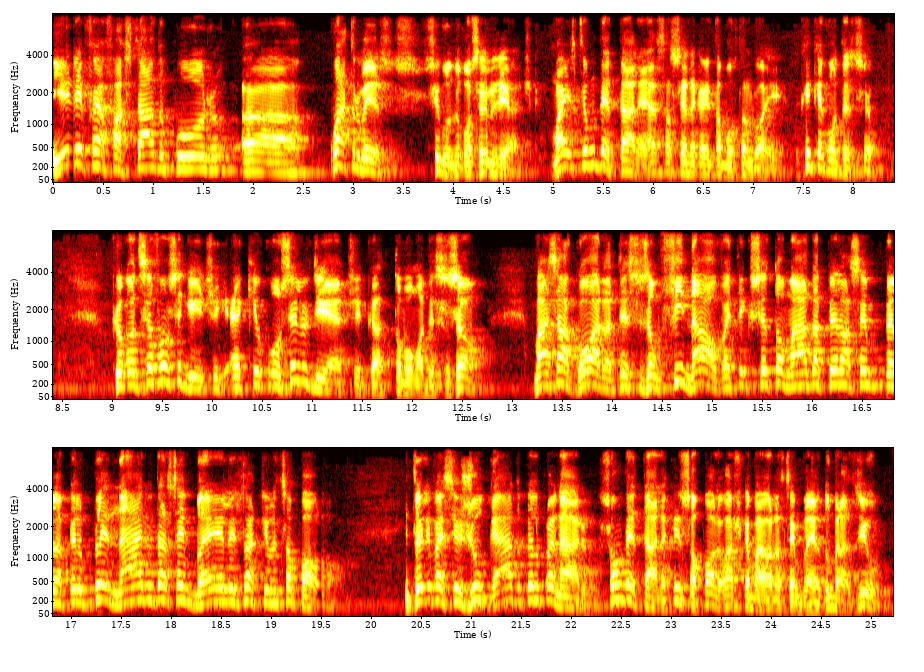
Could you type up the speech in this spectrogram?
E ele foi afastado por uh, quatro meses, segundo o Conselho de Ética. Mas tem um detalhe, essa cena que a gente está mostrando aí. O que, que aconteceu? O que aconteceu foi o seguinte: é que o Conselho de Ética tomou uma decisão, mas agora a decisão final vai ter que ser tomada pela, pela, pelo plenário da Assembleia Legislativa de São Paulo. Então ele vai ser julgado pelo plenário. Só um detalhe: aqui em São Paulo, eu acho que é a maior Assembleia do Brasil,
